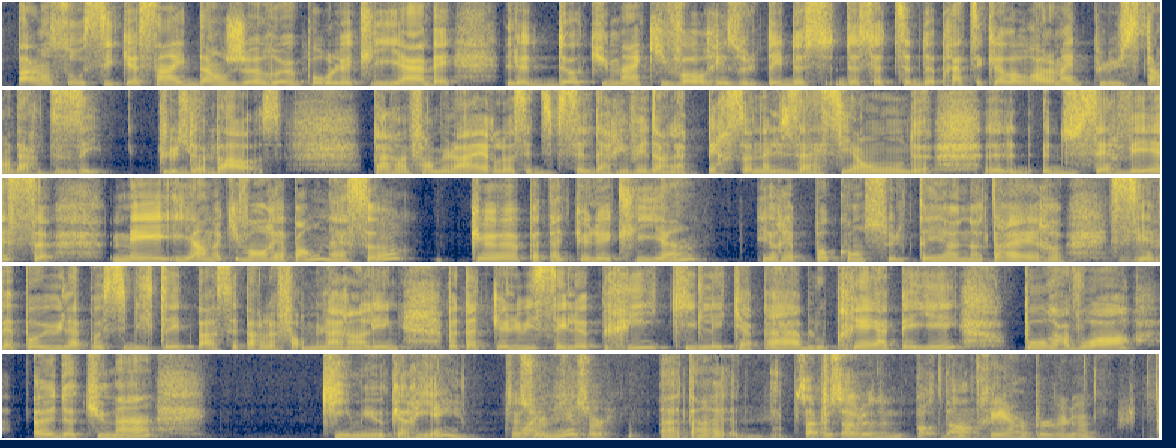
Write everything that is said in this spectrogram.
pense aussi que sans être dangereux pour le client, ben, le document qui va résulter de, de ce type de pratique-là va probablement être plus standardisé plus de base. Par un formulaire, là, c'est difficile d'arriver dans la personnalisation de, euh, du service, mais il y en a qui vont répondre à ça que peut-être que le client il n'aurait pas consulté un notaire s'il n'avait mhm. pas eu la possibilité de passer par le formulaire en ligne. Peut-être que lui, c'est le prix qu'il est capable ou prêt à payer pour avoir un document qui est mieux que rien. C'est sûr, c'est sûr. Attends. Ça peut servir d'une porte d'entrée un peu, là.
